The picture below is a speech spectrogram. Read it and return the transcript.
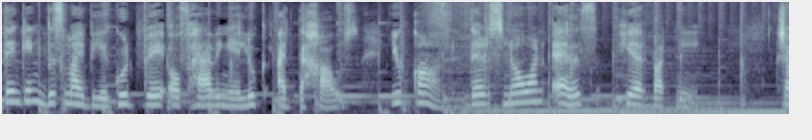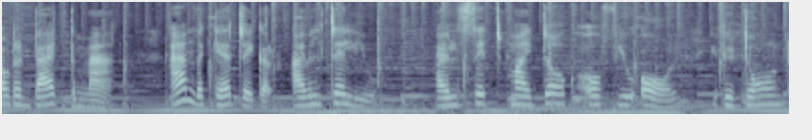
thinking this might be a good way of having a look at the house. You can't, there's no one else here but me, shouted back the man. I'm the caretaker, I will tell you. I'll set my dog off you all if you don't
